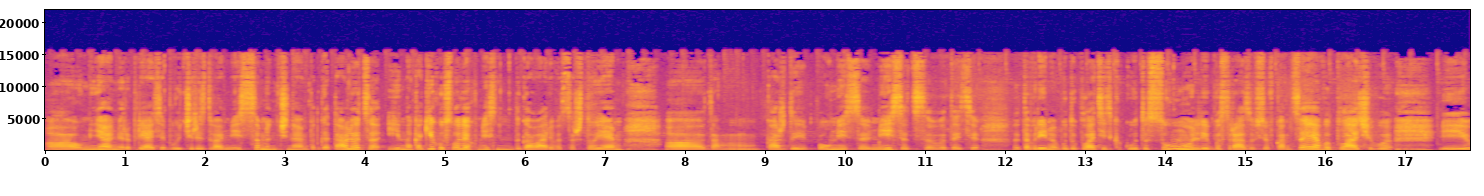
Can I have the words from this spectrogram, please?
А, у меня мероприятие будет через два месяца. Мы начинаем подготавливаться. И на каких условиях мне с ними договариваться? Что я им а, там каждый полмесяца, месяц вот эти это время буду платить какую-то сумму, либо сразу все в конце я выплачиваю. И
